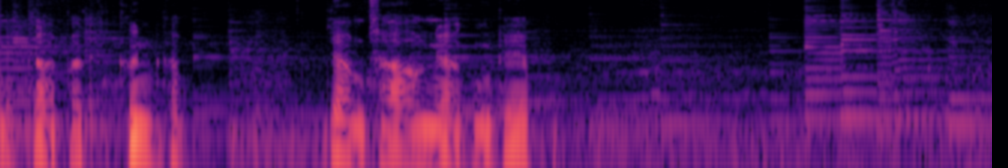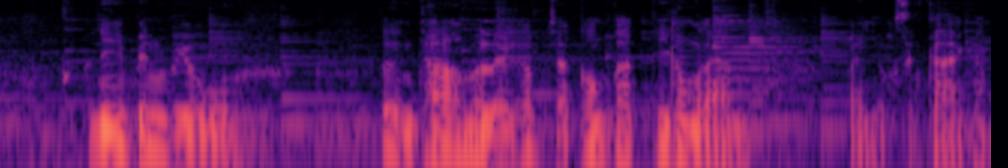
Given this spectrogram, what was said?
รยากาศพระอาทิตย์ขึ้นครับ ยามเช้าเหนือกรุงเทพวันนี้เป็นวิว ตื่นเช้ามาเลยครับ จากห้องพักที่โรงแรมไปยกสกายครับ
